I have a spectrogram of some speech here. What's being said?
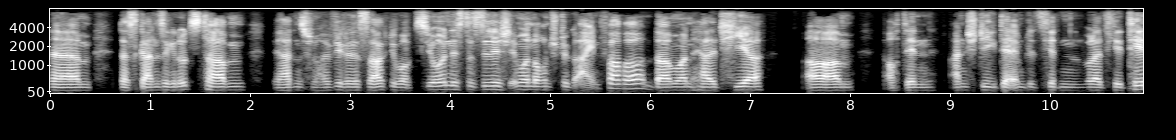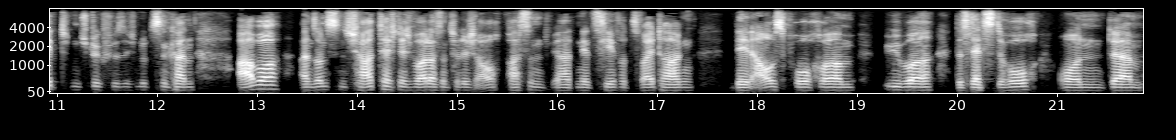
ähm, das Ganze genutzt haben. Wir hatten es schon häufiger gesagt, über Optionen ist das sicherlich immer noch ein Stück einfacher, da man halt hier ähm, auch den Anstieg der implizierten Volatilität ein Stück für sich nutzen kann. Aber ansonsten charttechnisch war das natürlich auch passend. Wir hatten jetzt hier vor zwei Tagen den Ausbruch ähm, über das letzte Hoch und ähm,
